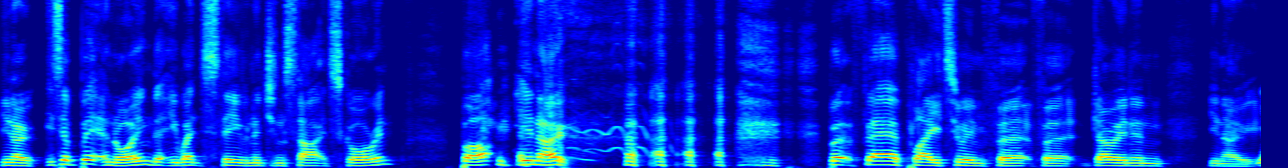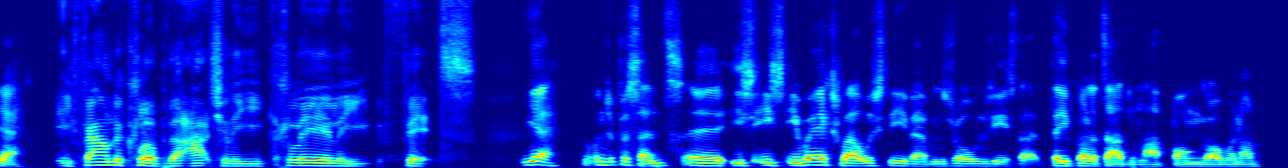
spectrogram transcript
you know, it's a bit annoying that he went to Stevenage and started scoring. But you know, but fair play to him for for going and you know, Yeah. he found a club that actually clearly fits. Yeah, hundred percent. Uh, he's, he's he works well with Steve Evans. Rosie, that they've got a dad and lad bond going on.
